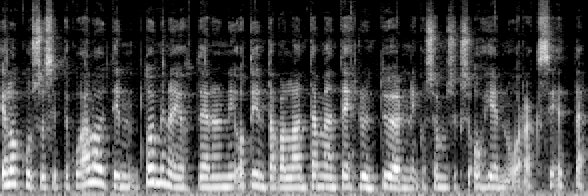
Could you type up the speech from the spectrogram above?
elokuussa sitten, kun aloitin toiminnanjohtajana, niin otin tavallaan tämän tehdyn työn niin semmoiseksi ohjenuoraksi, että,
